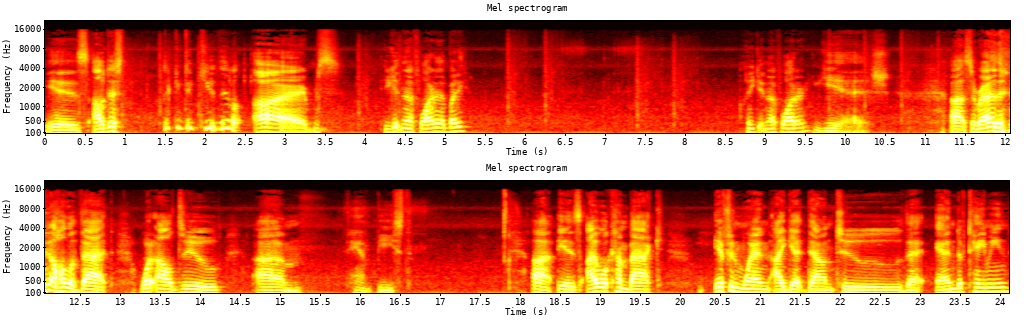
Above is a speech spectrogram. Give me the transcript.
is I'll just look at the cute little arms. You getting enough water there, buddy? Are you getting enough water? Yes. Uh, so rather than all of that, what I'll do, um, damn beast, uh, is I will come back if and when I get down to the end of taming.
